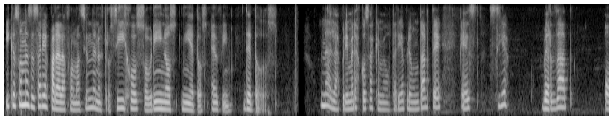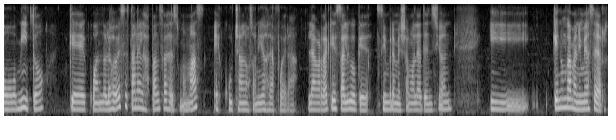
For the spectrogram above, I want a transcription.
y que son necesarias para la formación de nuestros hijos, sobrinos, nietos, en fin, de todos. Una de las primeras cosas que me gustaría preguntarte es si es verdad o mito que cuando los bebés están en las panzas de sus mamás escuchan los sonidos de afuera. La verdad que es algo que siempre me llamó la atención y que nunca me animé a hacer.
